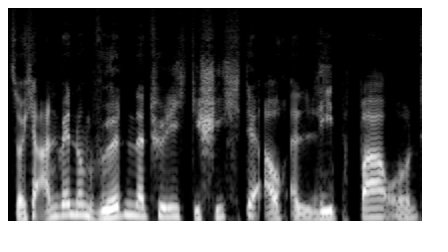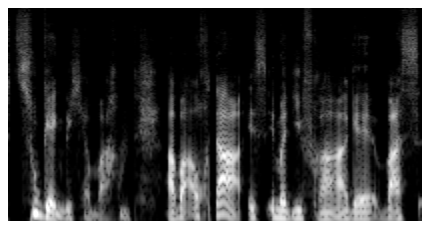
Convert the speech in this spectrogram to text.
solche Anwendungen würden natürlich Geschichte auch erlebbar und zugänglicher machen. Aber auch da ist immer die Frage, was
